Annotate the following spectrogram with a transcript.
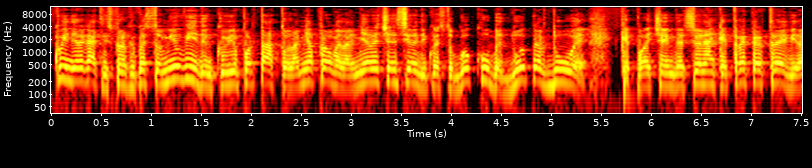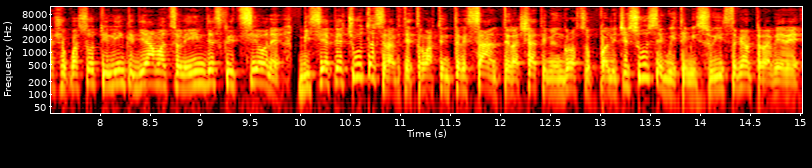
Quindi ragazzi spero che questo mio video in cui vi ho portato la mia prova e la mia recensione di questo GoCube 2x2 che poi c'è in versione anche 3x3 vi lascio qua sotto i link di Amazon in descrizione vi sia piaciuta. Se l'avete trovato interessante lasciatemi un grosso pollice su seguitemi su Instagram per avere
